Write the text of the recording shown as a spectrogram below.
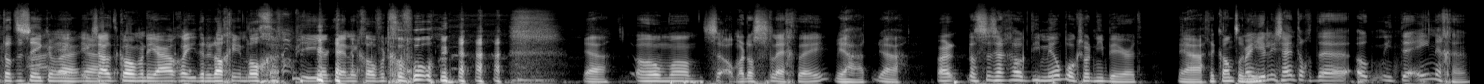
dat is zeker Ah, waar. Ik, ja. ik zou het komende jaar gewoon iedere dag inloggen op je e-erkenning. gewoon voor het gevoel. ja. Oh man. Zo, maar dat is slecht, hè? Ja, ja. Maar dat ze zeggen ook, die mailbox wordt niet beheerd. Ja, dat kan toch Maar niet? jullie zijn toch de, ook niet de enige?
